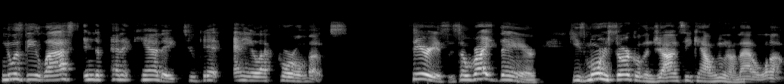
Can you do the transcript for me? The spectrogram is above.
He was the last independent candidate to get any electoral votes. Seriously. So right there, he's more historical than John C. Calhoun on that alone.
